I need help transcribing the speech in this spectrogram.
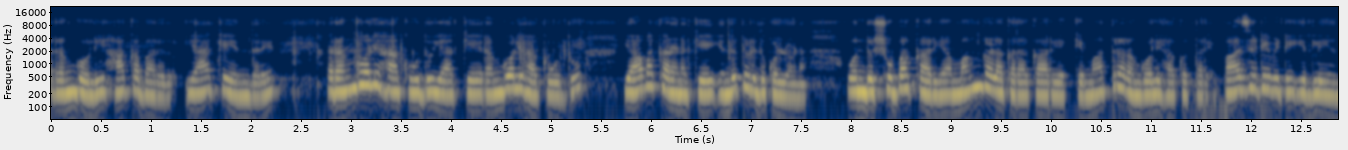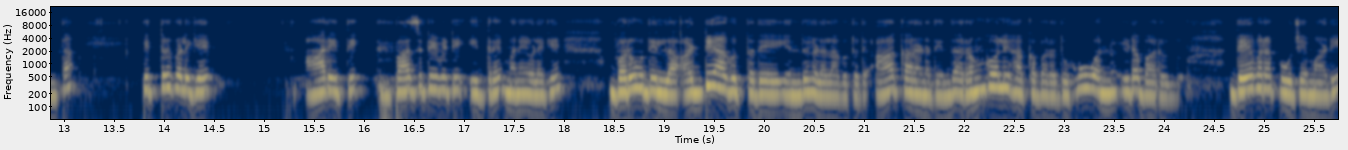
ರಂಗೋಲಿ ಹಾಕಬಾರದು. ಯಾಕೆ ಎಂದರೆ ರಂಗೋಲಿ ಹಾಕುವುದು ಯಾಕೆ? ರಂಗೋಲಿ ಹಾಕುವುದು ಯಾವ ಕಾರಣಕ್ಕೆ ಎಂದು ತಿಳಿದುಕೊಳ್ಳೋಣ. ಒಂದು ಶುಭ ಕಾರ್ಯ ಮಂಗಳಕರ ಕಾರ್ಯಕ್ಕೆ ಮಾತ್ರ ರಂಗೋಲಿ ಹಾಕುತ್ತಾರೆ. ಪಾಸಿಟಿವಿಟಿ ಇರಲಿ ಅಂತ ಪಿತೃಗಳಿಗೆ ಆ ರೀತಿ ಪಾಸಿಟಿವಿಟಿ ಇದ್ದರೆ ಮನೆಯೊಳಗೆ ಬರುವುದಿಲ್ಲ ಅಡ್ಡಿಯಾಗುತ್ತದೆ ಎಂದು ಹೇಳಲಾಗುತ್ತದೆ. ಆ ಕಾರಣದಿಂದ ರಂಗೋಲಿ ಹಾಕಬಾರದು, ಹೂವನ್ನು ಇಡಬಾರದು. ದೇವರ ಪೂಜೆ ಮಾಡಿ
